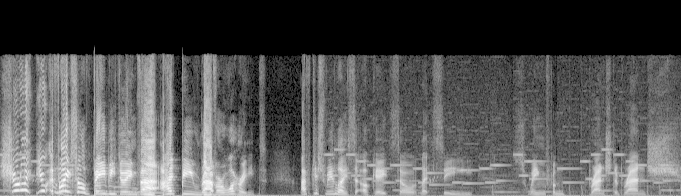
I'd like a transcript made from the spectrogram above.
Surely, you, if I saw baby doing that, I'd be rather worried. I've just realised that. Okay, so let's see. Swing from branch to branch.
